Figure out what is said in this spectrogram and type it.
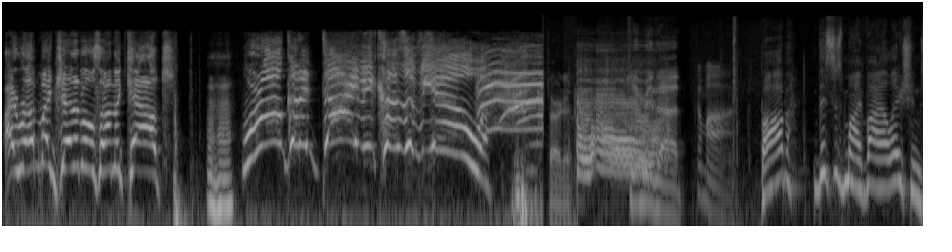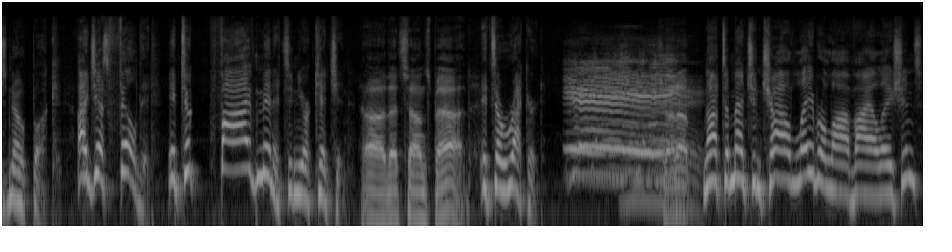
I rubbed my genitals on the couch! Mm-hmm. We're all gonna die because of you! Started. Give me that. Come on. Bob, this is my violations notebook. I just filled it. It took five minutes in your kitchen. Uh, that sounds bad. It's a record. Shut up. Not to mention child labor law violations,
